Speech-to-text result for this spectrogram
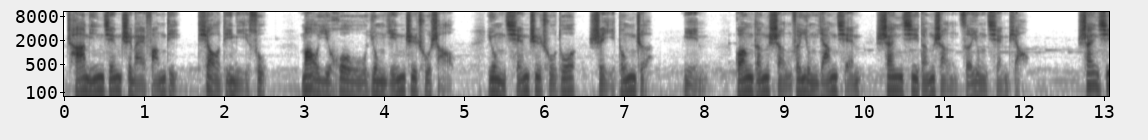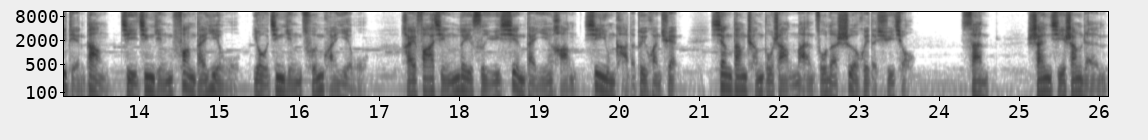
查民间置买房地、跳抵米粟，贸易货物用银之处少，用钱之处多，是以东浙、闽、广等省份用洋钱，山西等省则用钱票。山西典当既经营放贷业务，又经营存款业务。还发行类似于现代银行信用卡的兑换券，相当程度上满足了社会的需求。三，山西商人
